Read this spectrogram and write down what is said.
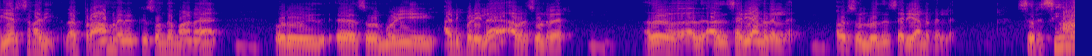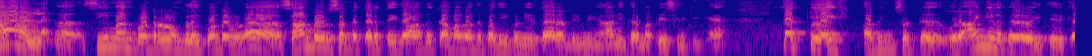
உயர் சாதி அதாவது பிராமணருக்கு சொந்தமான ஒரு மொழி அடிப்படையில அவர் சொல்றார். அது அது அது சரியானதல்ல. அவர் சொல்வது சரியானதல்ல. சரி சீமான் சீமான் போன்றவர் உங்களை போன்றவர்களா சான்றோர் சொன்ன கருத்தை தான் வந்து கமல் வந்து பதிவு பண்ணியிருக்காரு அப்படின்னு நீங்க ஆணித்தரமா பேசியிருக்கீங்க. தக் லைஃப் அப்படின்னு சொல்லிட்டு ஒரு ஆங்கில பெயரை வைத்திருக்க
